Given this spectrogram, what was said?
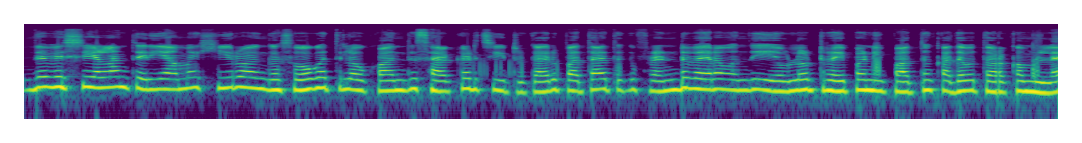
இந்த விஷயம்லாம் தெரியாமல் ஹீரோ இங்கே சோகத்தில் உட்காந்து சரக்கடிச்சிக்கிட்டு இருக்காரு. பத்தாத்துக்கு ஃப்ரெண்டு வேற வந்து எவ்வளோ ட்ரை பண்ணி பார்த்தும் கதவை திறக்க முடியல.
